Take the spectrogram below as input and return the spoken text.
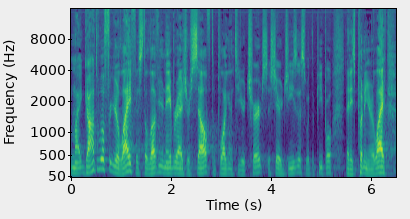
I'm like, God's will for your life is to love your neighbor as yourself, to plug into your church, to share Jesus with the people that He's put in your life.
